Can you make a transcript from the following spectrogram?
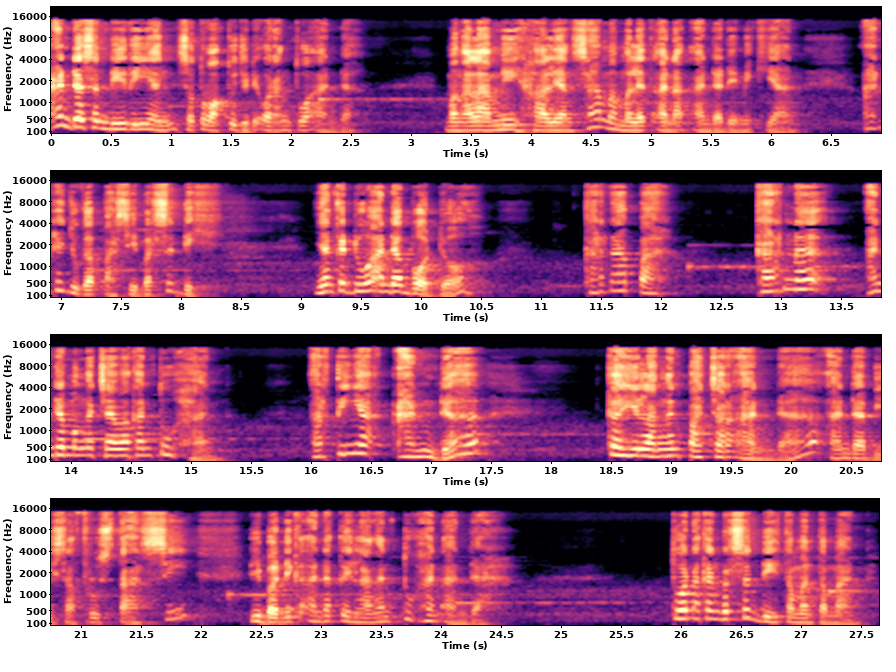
Anda sendiri yang suatu waktu jadi orang tua Anda, mengalami hal yang sama melihat anak Anda demikian, Anda juga pasti bersedih. Yang kedua, Anda bodoh karena apa? Karena Anda mengecewakan Tuhan. Artinya Anda kehilangan pacar Anda, Anda bisa frustasi dibandingkan Anda kehilangan Tuhan Anda. Tuhan akan bersedih teman-teman.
